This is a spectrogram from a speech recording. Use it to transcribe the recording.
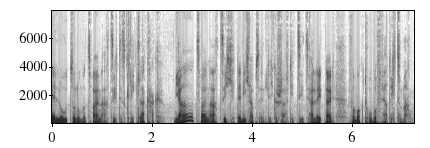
Hello zur Nummer 82 des Klicklack Ja, 82, denn ich hab's endlich geschafft, die CCA Late Night vom Oktober fertig zu machen.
